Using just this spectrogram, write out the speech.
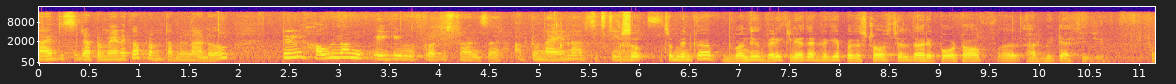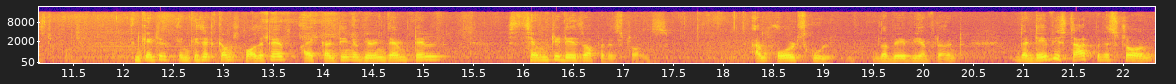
Hi, this is Dr. Menaka from Tamil Nadu. Till how long we give progesterone, sir? Up to 9 or 16 So, weeks? so Menaka, one thing is very clear that we give progesterone till the report of uh, our beta HCG, first of all. In case, it, in case it comes positive, I continue giving them till 70 days of progesterones. I'm old school, the way we have learned. The day we start progesterone,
